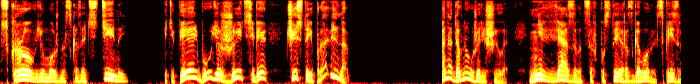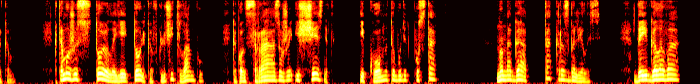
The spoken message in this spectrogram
с кровью, можно сказать, с тиной, и теперь будешь жить себе чисто и правильно?» Она давно уже решила не ввязываться в пустые разговоры с призраком. К тому же стоило ей только включить лампу, как он сразу же исчезнет, и комната будет пуста. Но нога так разболелась, да и голова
